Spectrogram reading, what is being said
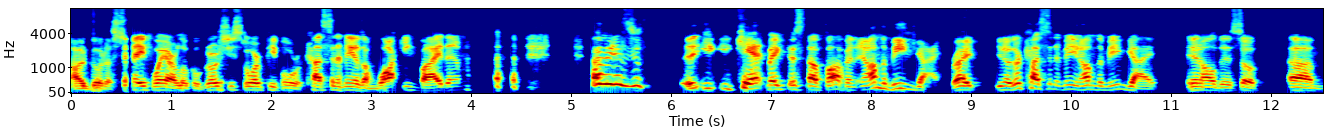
I would go to Safeway, our local grocery store. People were cussing at me as I'm walking by them. I mean, it's just, you, you, can't make this stuff up. And I'm the mean guy, right? You know, they're cussing at me and I'm the mean guy in all this. So, um,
